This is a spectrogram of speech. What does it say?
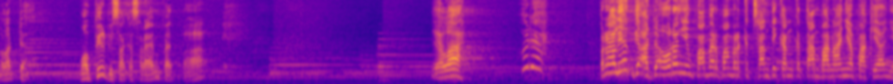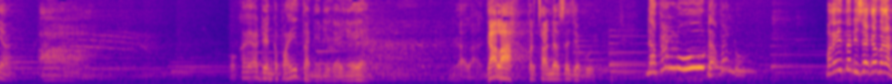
meledak, mobil bisa keserempet pak. Yalah, udah. Pernah lihat gak ada orang yang pamer-pamer kecantikan ketampanannya pakaiannya? Ah, kok kayak ada yang kepahitan ini kayaknya ya. Enggak lah, enggak lah, bercanda saja bu. Enggak perlu, enggak perlu. Makanya tadi saya katakan,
